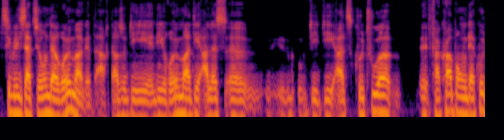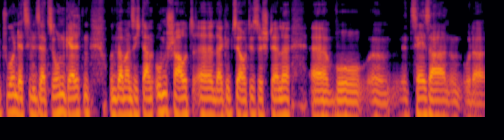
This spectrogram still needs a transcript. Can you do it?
Zivilisation der Römer gedacht. Also die, die Römer, die alles, äh, die, die als Kultur Verkörperung der Kulturen, der Zivilisation gelten. Und wenn man sich dann umschaut, äh, da gibt's ja auch diese Stelle, äh, wo äh, Cäsar oder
